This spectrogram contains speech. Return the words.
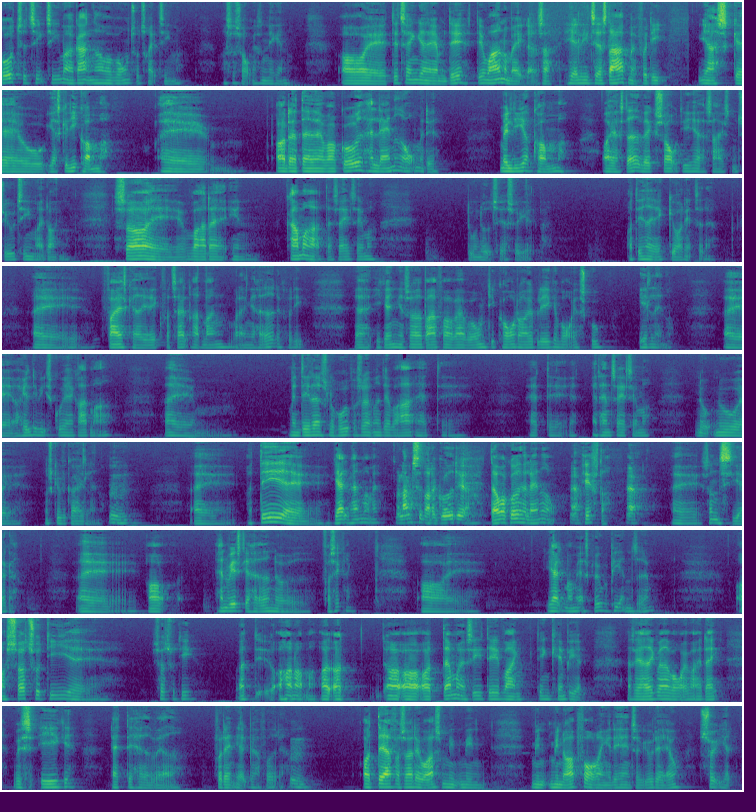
8-10 timer ad gangen, og var vågen 2-3 timer. Og så sov jeg sådan igen. Og øh, det tænkte jeg, jamen det, det er jo meget normalt, altså her lige til at starte med, fordi jeg skal jo jeg skal lige komme mig. Øh, og da, da jeg var gået halvandet år med det, med lige at komme mig, og jeg stadigvæk sov de her 16-20 timer i døgnet, så øh, var der en kammerat, der sagde til mig, du er nødt til at søge hjælp. Og det havde jeg ikke gjort indtil da. Øh, faktisk havde jeg ikke fortalt ret mange, hvordan jeg havde det, fordi jeg, igen, jeg sørgede bare for at være vågen de korte øjeblikke, hvor jeg skulle et eller andet. Øh, og heldigvis skulle jeg ikke ret meget. Øh, men det, der slog hovedet på sømmet, det var, at, øh, at, øh, at, at han sagde til mig, nu, nu, øh, nu skal vi gøre et eller andet. Mm. Øh, og det øh, hjalp han mig med. Hvor lang tid var der gået der? Der var gået halvandet år Ja. efter, Ja. øh, sådan cirka. Øh, og han vidste, at jeg havde noget forsikring, og øh, hjalp mig med at skrive papirerne til dem. Og så tog de, øh, så tog de og, og hånd om mig. Og, og, og, og, og der må jeg sige, det var en, det er en kæmpe hjælp. Altså jeg havde ikke været, hvor jeg var i dag, hvis ikke, at det havde været for den hjælp, jeg har fået der. Mm. Og derfor så er det jo også min, min, min, min opfordring i det her interview, det er jo, søg hjælp.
